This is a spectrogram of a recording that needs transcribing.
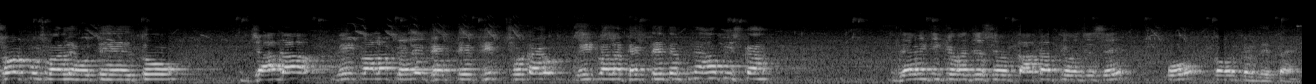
शॉर्ट पुट वाले होते हैं तो ज़्यादा वेट वाला पहले फेंकते, फिर छोटा वेट वाला फेंकते तो अपने आप इसका। ग्रेविटी की वजह से और ताकत की वजह से वो कवर कर देता है।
